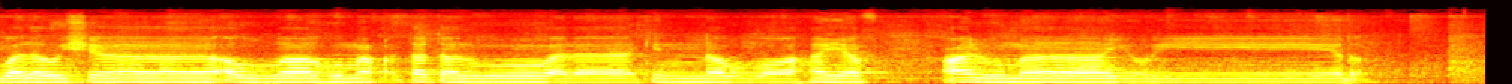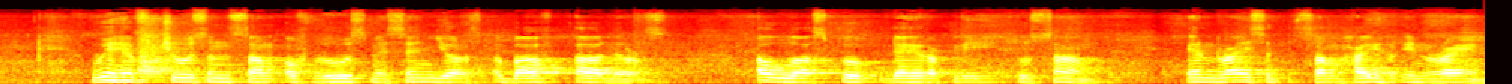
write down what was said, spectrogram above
ولو شاء الله ما اقتتلوا ولكن الله يفعل ما يريد We have chosen some of those messengers above others. Allah spoke directly to some and raised some higher in rank.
